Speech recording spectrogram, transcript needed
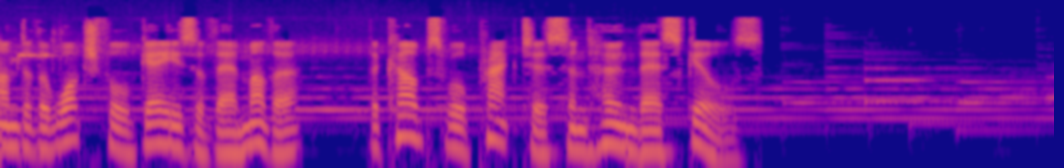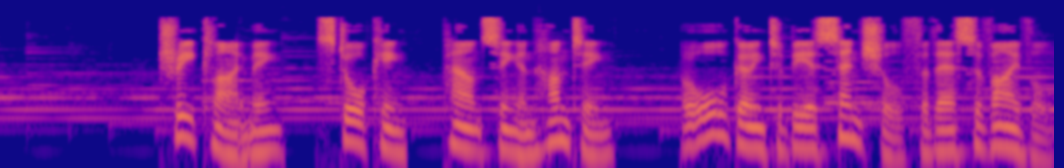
Under the watchful gaze of their mother, the cubs will practice and hone their skills. Tree climbing, stalking, pouncing and hunting are all going to be essential for their survival.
